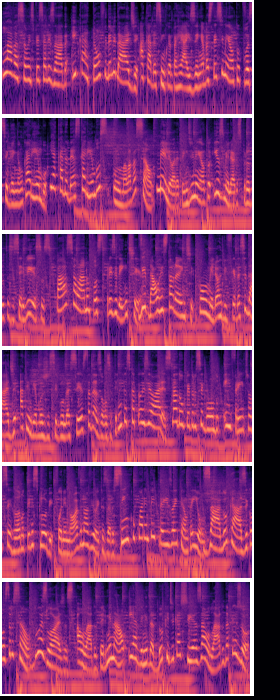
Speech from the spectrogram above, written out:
lavação especializada e cartão fidelidade. A cada 50 reais em abastecimento, você ganha um carimbo e a cada 10 carimbos, uma lavação. Melhor atendimento e os melhores produtos e serviços? Passa lá no Posto Presidente. Vidal Restaurante, com o melhor buffet da cidade, atendemos de segunda a sexta, das 11h30 às 14 horas. Na Dom Pedro II, em frente ao Serrano Tênis Clube. Fone 99805 4381. Zago Casa e Construção. Duas lojas, ao lado do terminal e Avenida Duque de Caxias, ao lado da Peugeot.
